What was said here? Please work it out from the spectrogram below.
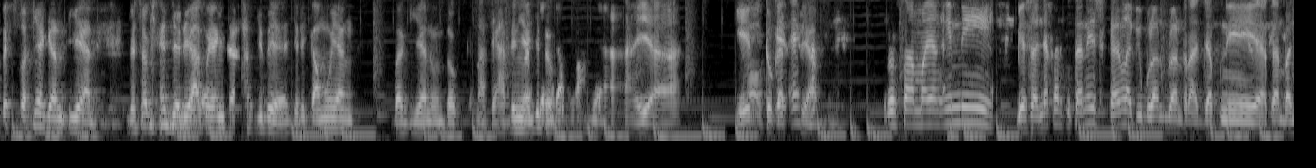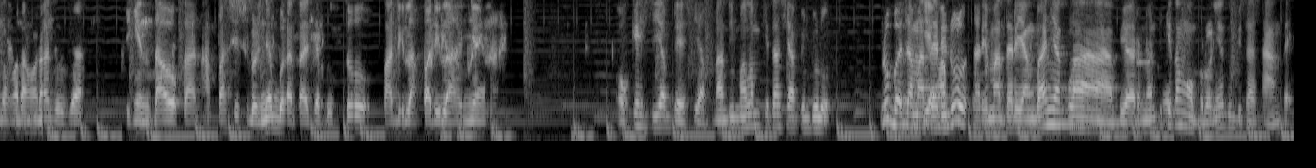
besoknya gantian. Besoknya jadi aku yang jahat gitu ya. Jadi kamu yang bagian untuk nasihatinnya gitu. Iya. Gitu kan. Eh, siap. Terus sama yang ini, biasanya kan kita nih sekarang lagi bulan-bulan Rajab nih, ya kan? Banyak orang-orang juga ingin tahu kan apa sih sebenarnya bulan Rajab itu padilah-padilahnya. oke siap deh siap. Nanti malam kita siapin dulu. Lu baca materi Siap. dulu cari materi yang banyak lah biar nanti kita ngobrolnya tuh bisa santai.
